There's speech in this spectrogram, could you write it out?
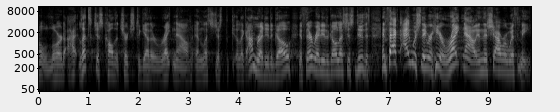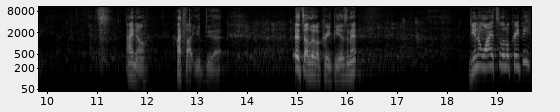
oh Lord, I, let's just call the church together right now and let's just, like, I'm ready to go. If they're ready to go, let's just do this. In fact, I wish they were here right now in this shower with me. I know. I thought you'd do that. It's a little creepy, isn't it? Do you know why it's a little creepy?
